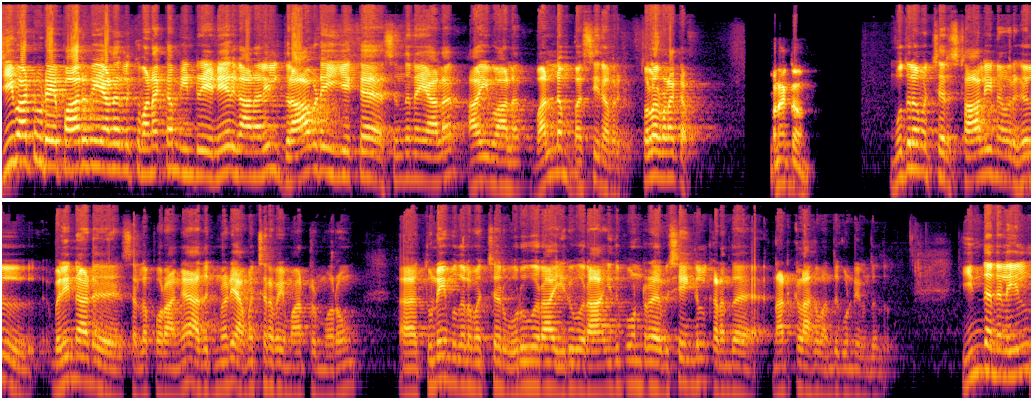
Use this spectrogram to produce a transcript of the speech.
ஜீவா டுடே பார்வையாளர்களுக்கு வணக்கம். இன்றைய நேர்காணலில் திராவிட இயக்க சிந்தனையாளர் ஆய்வாளர் வல்லம் பசீர் அவர்கள். தொடர் வணக்கம். வணக்கம். முதலமைச்சர் ஸ்டாலின் அவர்கள் வெளிநாடு செல்ல போகிறாங்க அதுக்கு முன்னாடி அமைச்சரவை மாற்றம் வரும். துணை முதலமைச்சர் ஒருவரா இருவரா இது போன்ற விஷயங்கள் கடந்த நாட்களாக வந்து கொண்டிருந்தது. இந்த நிலையில்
